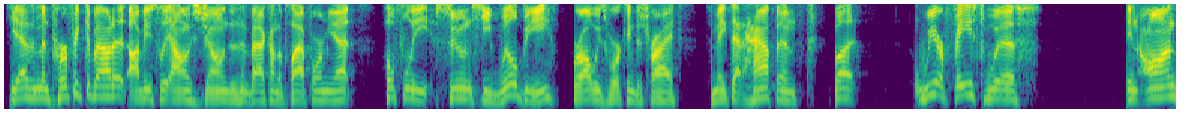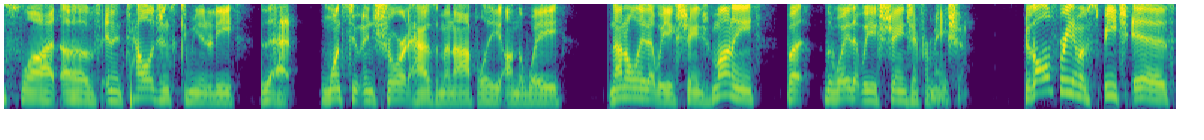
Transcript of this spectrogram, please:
He hasn't been perfect about it. Obviously, Alex Jones isn't back on the platform yet. Hopefully, soon he will be. We're always working to try to make that happen. But we are faced with an onslaught of an intelligence community that wants to ensure it has a monopoly on the way not only that we exchange money but the way that we exchange information. Because all freedom of speech is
